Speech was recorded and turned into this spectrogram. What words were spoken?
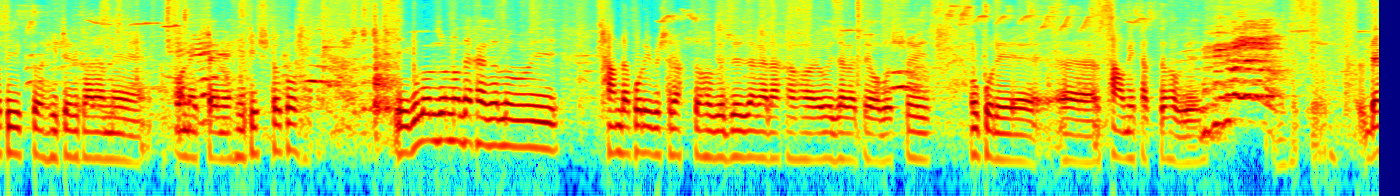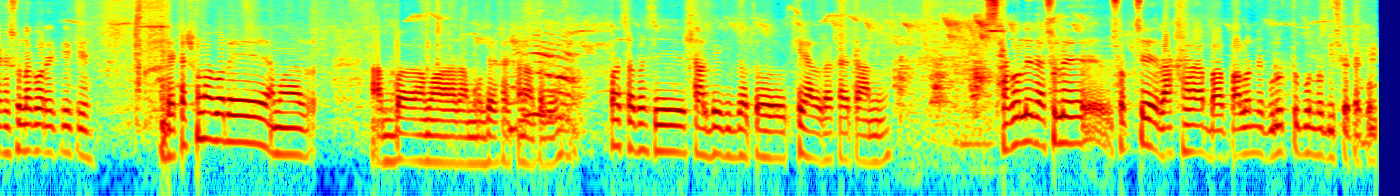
অতিরিক্ত হিটের কারণে অনেক টাইমে হিট স্ট্রোকও হয়। এইগুলোর জন্য দেখা গেল ওই ঠান্ডা পরিবেশে রাখতে হবে যে জায়গায় রাখা হয় ওই জায়গাতে অবশ্যই উপরে ছাউনি থাকতে হবে। দেখাশোনা করে কে কে? দেখাশোনা করে আমার আব্বা আমার আম্মু দেখাশোনা করে। পাশাপাশি সার্বিক যত খেয়াল রাখা এটা আমি। ছাগলের আসলে সবচেয়ে রাখা বা পালনের গুরুত্বপূর্ণ বিষয়টা কোন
